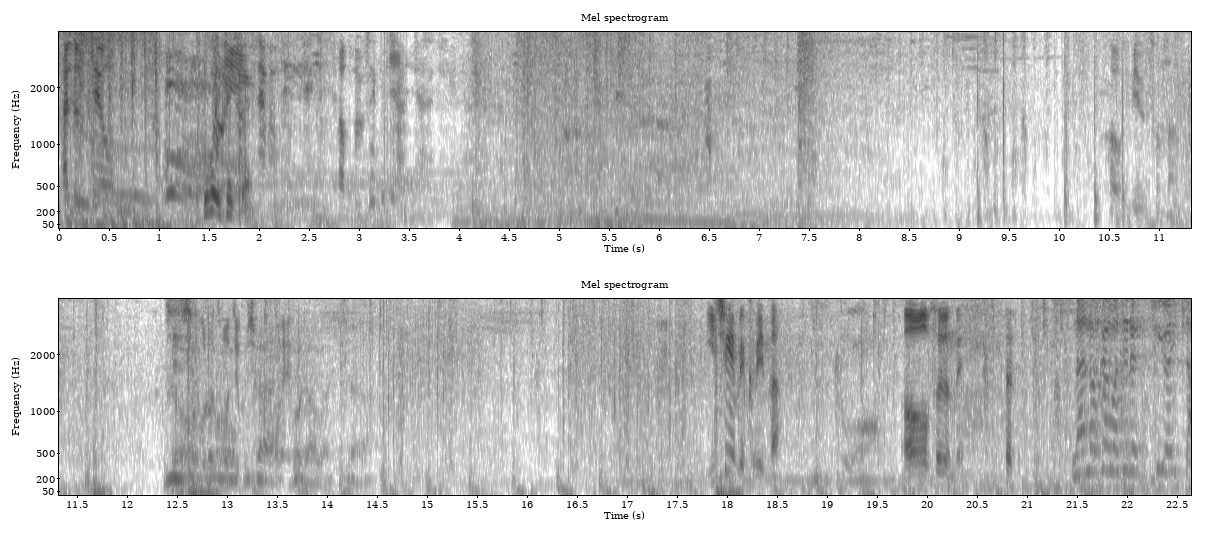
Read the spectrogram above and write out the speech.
살려주세요 누구 이 새끼야 나쁜 새끼 어 민스턴 나 진심으로 도지고 싶은 거예요 돌아왔다 2층에 맥클 있나? 어 없어졌네 나노 강화제를 투여했다.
